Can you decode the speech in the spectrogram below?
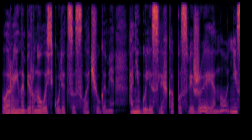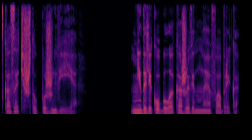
Лоррейн обернулась к улице с лачугами. Они были слегка посвежее, но не сказать, что поживее. Недалеко была кожевенная фабрика.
